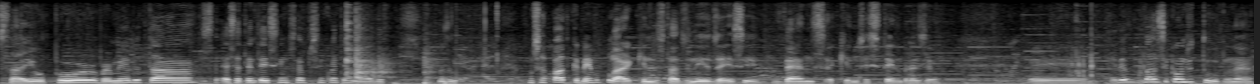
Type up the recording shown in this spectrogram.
Saiu por vermelho tá é 75, saiu por 59. Mas um sapato que é bem popular aqui nos Estados Unidos é esse Vans aqui, não sei se tem no Brasil. É, ele é basicão de tudo, né?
